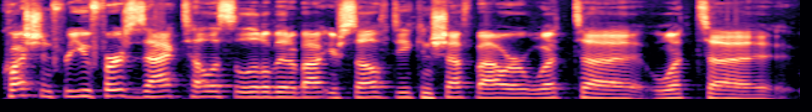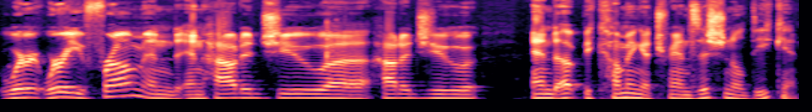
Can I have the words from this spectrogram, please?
question for you first, Zach. Tell us a little bit about yourself, Deacon Scheffbauer. What, uh, what, uh, where, where are you from, and and how did you, uh, how did you end up becoming a transitional deacon?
